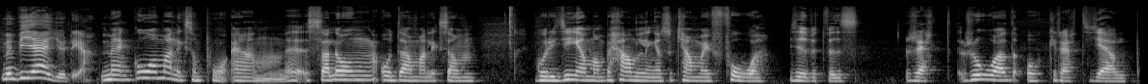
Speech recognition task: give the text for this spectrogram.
men vi är ju det. Men går man liksom på en eh, salong och där man liksom går igenom behandlingen så kan man ju få givetvis rätt råd och rätt hjälp.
